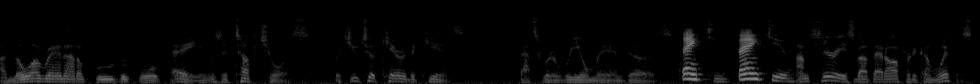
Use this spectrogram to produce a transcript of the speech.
I know I ran out of food before. hey, it was a tough choice, but you took care of the kids. That's what a real man does. Thank you. Thank you. I'm serious about that offer to come with us.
